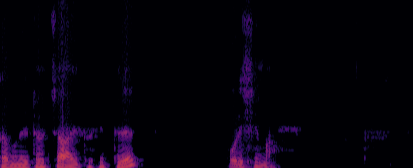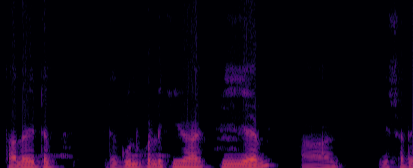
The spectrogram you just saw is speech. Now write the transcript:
তার মানে এটা হচ্ছে আয়তক্ষেত্রের পরিসীমা। তাহলে এটা এটা গুণ করলে কি হয়? পি এম আর এর সাথে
